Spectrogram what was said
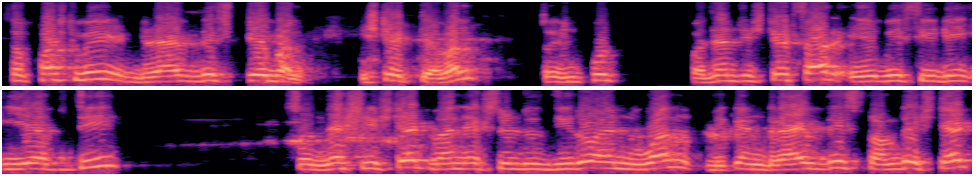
So first we derive this table, state table. So input present states are A, B, C, D, E, F, G. So next state when x to 0 and 1, we can derive this from the state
